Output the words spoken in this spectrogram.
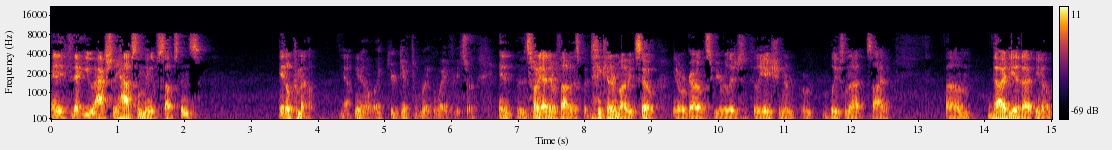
and if that you actually have something of substance, it'll come out. Yeah. You know, like your gift will make a way for you. Sort of. And it's funny, I never thought of this, but it kind of remind me. So, you know, regardless of your religious affiliation or, or beliefs on that side, um, the idea that you know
